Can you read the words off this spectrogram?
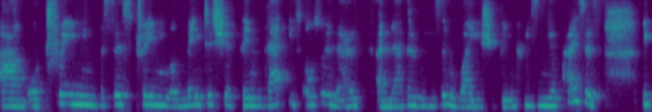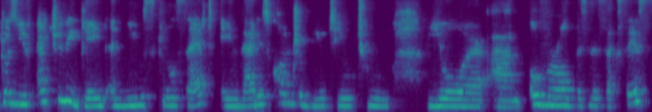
um, or training, business training or mentorship, then that is also another, another reason why you should be increasing your prices because you've actually gained a new skill set and that is contributing to your um, overall business success.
